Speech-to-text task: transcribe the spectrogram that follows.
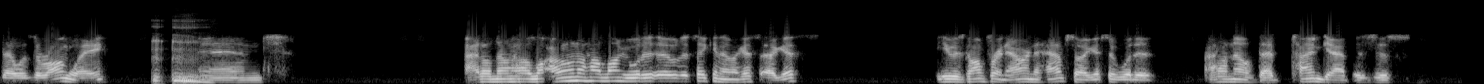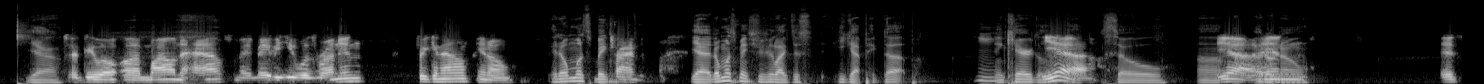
that was the wrong way, and I don't know how long. I don't know how long it would have it would have taken him. I guess I guess he was gone for an hour and a half, so I guess it would have. I don't know. That time gap is just Yeah. to do a, a mile and a half. Maybe he was running, freaking out. You know, It almost makes me, yeah, it almost makes me feel like this he got picked up and carried a little Yeah. bit. So uh, Yeah, I don't and- know. It's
